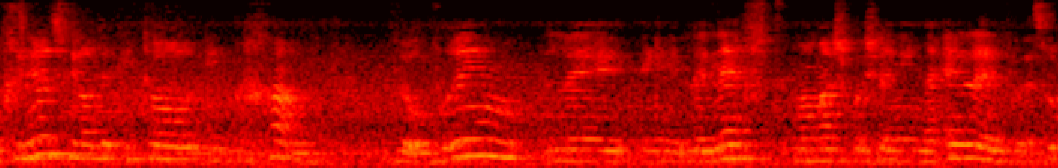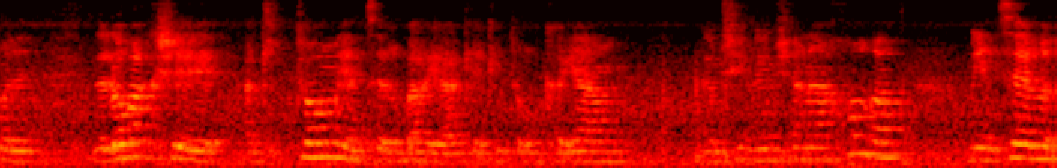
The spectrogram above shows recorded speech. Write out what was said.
מתחילים את ספינות הקיטור עם פחם ועוברים לנפט ממש בשנים האלה, זאת אומרת, זה לא רק שהקיטור מייצר בעיה, כי הקיטור קיים גם 70 שנה אחורה, מייצר,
